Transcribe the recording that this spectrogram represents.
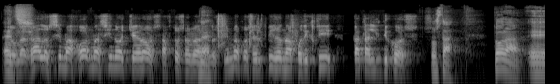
Το μεγάλος σύμμαχός μας είναι ο καιρός. Αυτός ο μεγάλος ναι. σύμμαχος ελπίζω να αποδειχθεί καταλητικό. Σωστά. Τώρα, ε,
